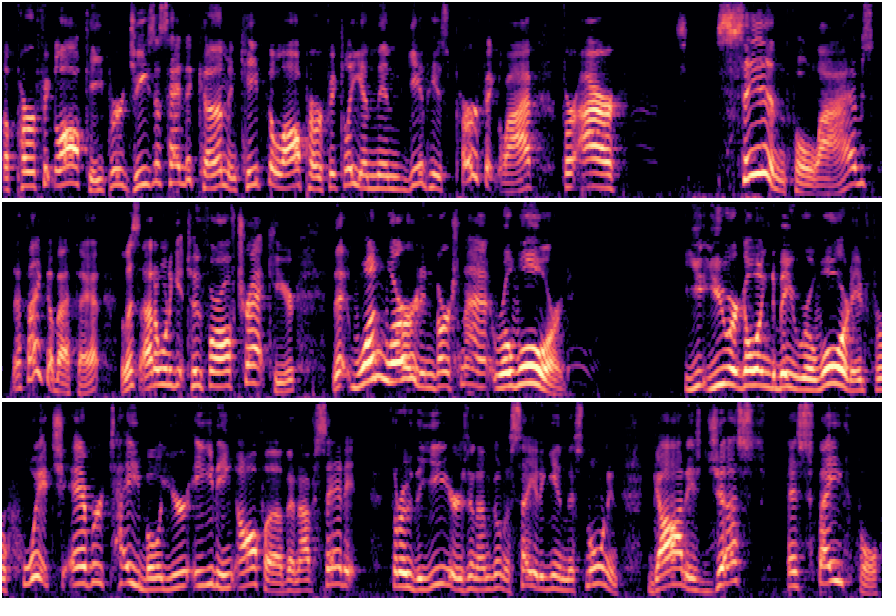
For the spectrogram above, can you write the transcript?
a perfect law keeper. Jesus had to come and keep the law perfectly and then give his perfect life for our sinful lives. Now think about that. Listen, I don't want to get too far off track here. That one word in verse 9, reward. You, you are going to be rewarded for whichever table you're eating off of. And I've said it through the years, and I'm going to say it again this morning. God is just as faithful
